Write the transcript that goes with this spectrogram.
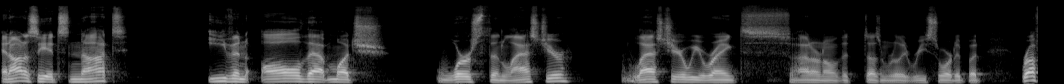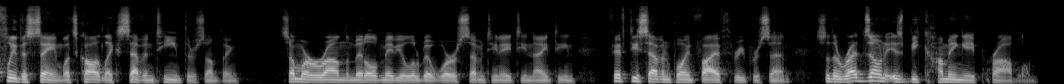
and honestly, it's not even all that much worse than last year. Last year we ranked, I don't know, that doesn't really resort it, but roughly the same. Let's call it like 17th or something. Somewhere around the middle, maybe a little bit worse, 17, 18, 19. 57.53%. So the red zone is becoming a problem.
